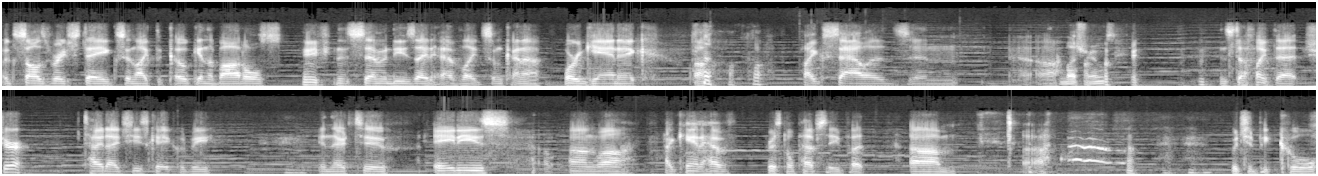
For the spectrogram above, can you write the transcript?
like Salisbury steaks and like the Coke in the bottles. If in the 70s, I'd have like some kind of organic, uh, like salads and uh, Mushrooms. and stuff like that. Sure, tie dye cheesecake would be in there too. 80s, um, well, I can't have Crystal Pepsi, but um, uh, which would be cool.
